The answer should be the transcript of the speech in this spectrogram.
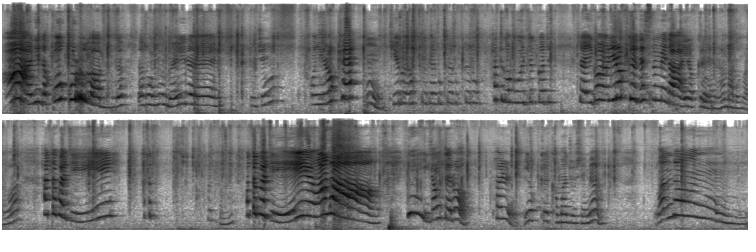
아, 아니, 나 거꾸로 나, 나, 나 정신 왜 이래. 뭐지? 어, 이렇게? 응, 뒤로 이렇게 계속, 계속, 계속 하트가 보일 때까지. 자, 이걸 이렇게 됐습니다. 이렇게. 바로, 바로. 하트 바지. 완성! 히, 이 상태로 팔 이렇게 감아주시면 완성!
